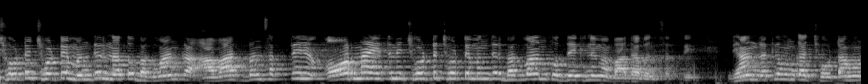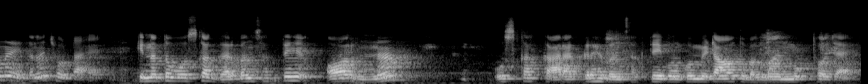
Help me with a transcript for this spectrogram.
छोटे छोटे मंदिर ना तो भगवान का आवास बन सकते हैं और ना इतने छोटे छोटे मंदिर भगवान को देखने में बाधा बन सकते हैं। ध्यान रखें, उनका छोटा होना इतना छोटा है कि न तो वो उसका घर बन सकते हैं और न उसका काराग्रह बन सकते हैं उनको मिटाओ तो भगवान मुक्त हो जाए।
